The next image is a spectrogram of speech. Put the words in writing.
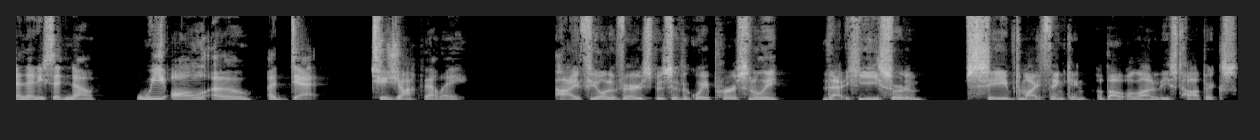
and then he said, no, we all owe a debt to Jacques Vallée. I feel in a very specific way personally that he sort of saved my thinking about a lot of these topics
